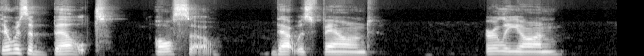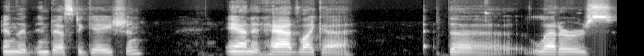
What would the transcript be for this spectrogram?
there was a belt also that was found early on in the investigation, and it had like a the letters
